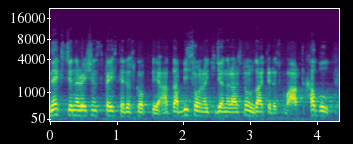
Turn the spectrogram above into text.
Next Generation Space Telescope diye. Hatta bir sonraki jenerasyon uzay teleskobu artık Hubble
